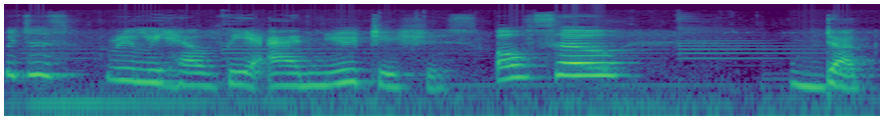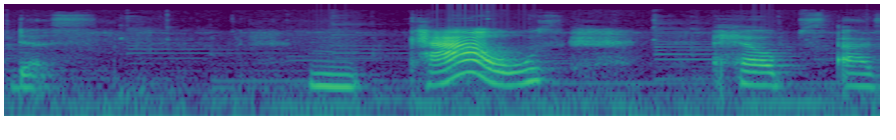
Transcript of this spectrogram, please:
which is really healthy and nutritious. Also, duck does. Cows helps us.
